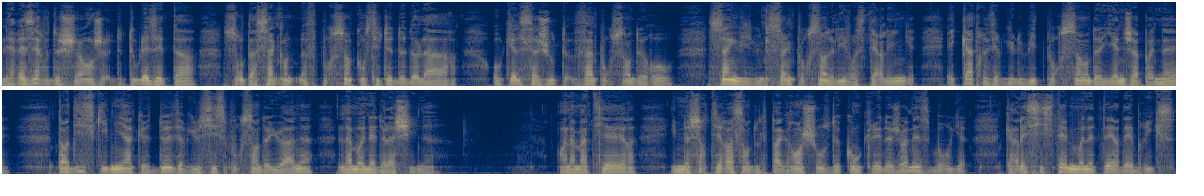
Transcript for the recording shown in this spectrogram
Les réserves de change de tous les États sont à 59% constituées de dollars, auxquels s'ajoutent 20% d'euros, 5,5% de livres sterling et 4,8% de yens japonais, tandis qu'il n'y a que 2,6% de yuan, la monnaie de la Chine. En la matière, il ne sortira sans doute pas grand-chose de concret de Johannesburg, car les systèmes monétaires des BRICS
